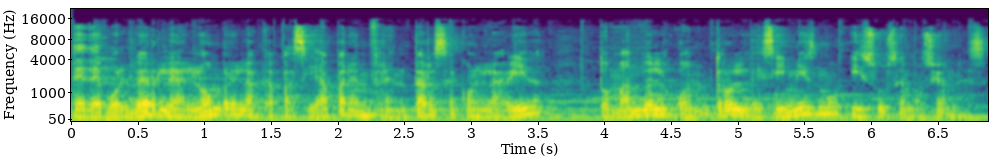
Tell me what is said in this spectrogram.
de devolverle al hombre la capacidad para enfrentarse con la vida tomando el control de sí mismo y sus emociones.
